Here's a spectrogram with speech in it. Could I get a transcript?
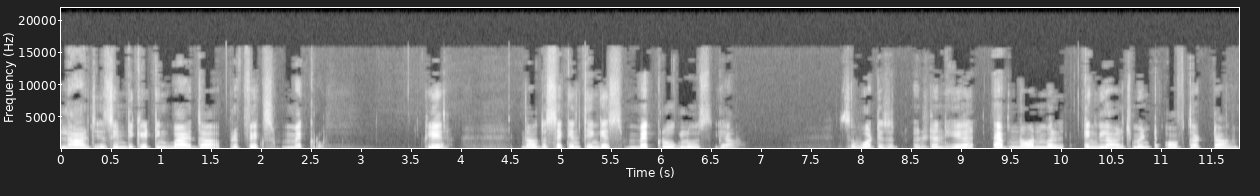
large is indicating by the prefix macro. Clear? Now the second thing is macroglossia so what is written here? Abnormal enlargement of the tongue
